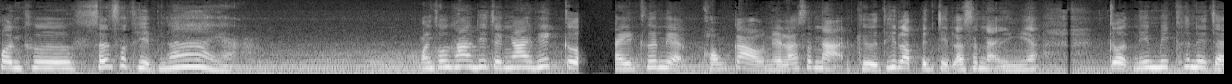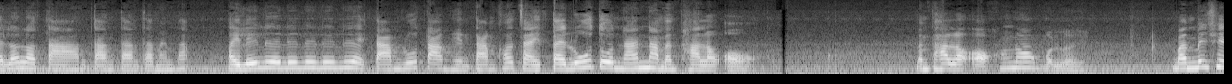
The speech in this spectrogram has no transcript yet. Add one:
คนคือ sensitive ง่ายอ่ะ มันค่อนข้างที่จะง่ายที่เกิด ขึ้นเนี่ยของเก่าในลักษณะคือที่เราเป็นจิตลักษณะอย่างเงี้ยเกิดนิมิตขึ้นในใจแล้วเราตามตามตามตามมันไปเรื่อยๆเรื่อยๆเรื่อยๆตามรู้ตามเห็นตามเข้าใจ แต่รู้ตัวนั้นน่ะมันพาเราออก มันพาเราออกข้างนอกหมดเลย มันไม่ใช่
